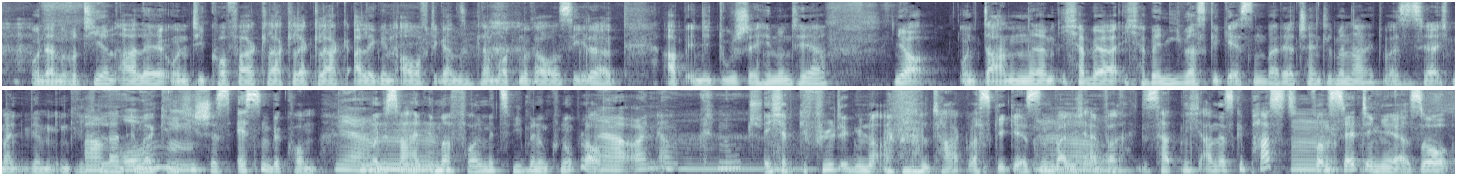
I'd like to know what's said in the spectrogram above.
Und dann rotieren alle und die Koffer, klack, klack, klack, alle gehen auf, die ganzen Klamotten raus, jeder ab in die Dusche hin und her. Ja, und dann, ähm, ich habe ja, ich habe ja nie was gegessen bei der Gentleman Night, weil es ist ja, ich meine, wir haben in Griechenland Warum? immer griechisches Essen bekommen. Ja. Und es war halt immer voll mit Zwiebeln und Knoblauch. Ja, und, und Knutsch. Ich habe gefühlt irgendwie nur einmal am Tag was gegessen, oh. weil ich einfach, das hat nicht anders gepasst mhm. von Setting her. So.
